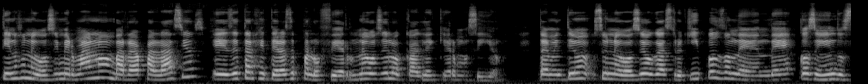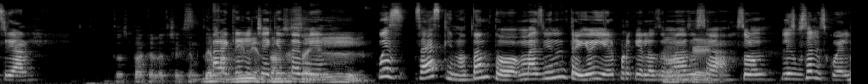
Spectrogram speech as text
tiene su negocio mi hermano, Barrera Palacios, es de tarjeteras de palo fierro, un negocio local de aquí Hermosillo. También tiene su negocio gastroequipos donde vende cocina industrial. Entonces, para que lo chequen. De Para que lo chequen entonces también. Pues, sabes que no tanto, más bien entre yo y él porque los demás, o sea, son les gusta la escuela.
